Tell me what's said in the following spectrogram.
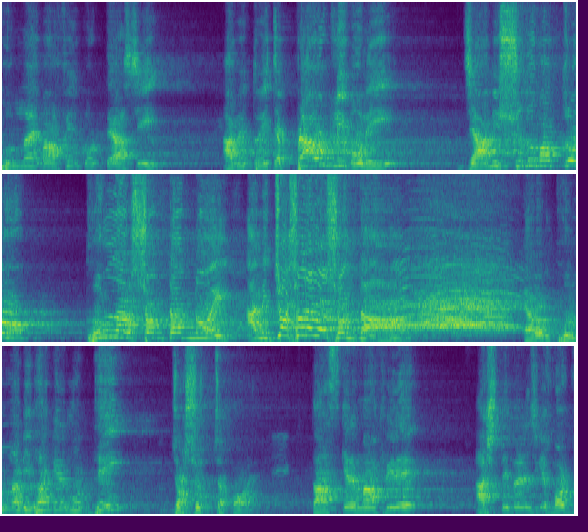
খুলনায় মাহফিল করতে আসি, আমি তো এটা প্রাউডলি বলি যে আমি শুধুমাত্র খুলনার সন্তান নই, আমি যশোরেরও সন্তান। কারণ খুলনা বিভাগের মধ্যেই যশোরটা পড়ে। তো আজকের মাহফিলে আসতে পেরে নিজেকে বড্ড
